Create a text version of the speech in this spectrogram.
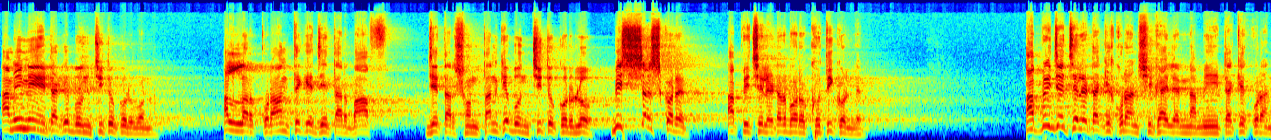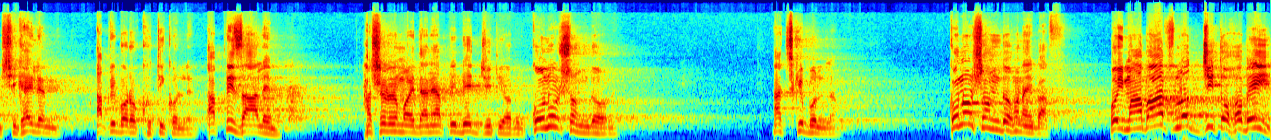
আমি মেয়েটাকে বঞ্চিত করব না। আল্লাহর কোরআন থেকে যে তার বাপ, যে তার সন্তানকে বঞ্চিত করল, বিশ্বাস করেন, আপনি ছেলেটার বড় ক্ষতি করলেন। আপনি যে ছেলেটাকে কোরআন শিখাইলেন না, মেয়েটাকে কোরআন শিখাইলেন, আপনি বড় ক্ষতি করলেন। আপনি জালেম। হাসরের ময়দানে আপনি বেজ্জিতি হবেন। কোনো সন্দেহ নেই। আজকে বললাম, কোনো সন্দেহ নাই বাপ। ওই মা বাপ লজ্জিত হবেই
